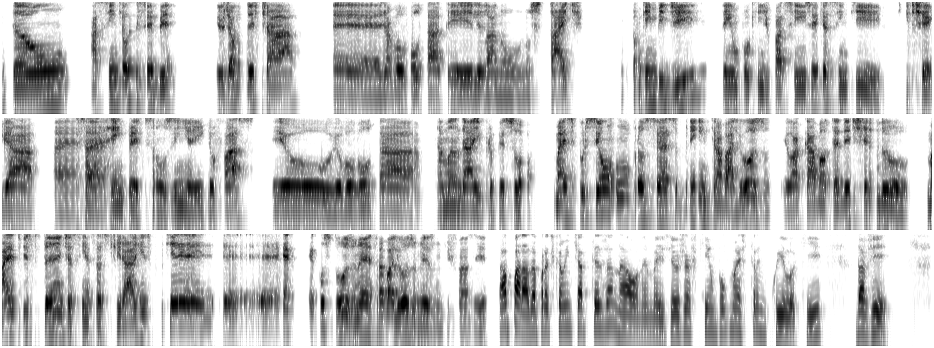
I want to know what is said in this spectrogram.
Então, assim que eu receber, eu já vou deixar, é, já vou voltar a ter ele lá no, no site. Então, quem pedir, tem um pouquinho de paciência, que assim que, que chegar é, essa reimpressãozinha aí que eu faço, eu, eu vou voltar a mandar aí para o pessoal. Mas por ser um, um, processo bem trabalhoso, eu acabo até deixando mais distante assim essas tiragens, porque é, é, é, custoso, né? É trabalhoso mesmo de fazer. É uma parada praticamente artesanal, né? Mas eu já fiquei um pouco mais tranquilo aqui. Davi,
